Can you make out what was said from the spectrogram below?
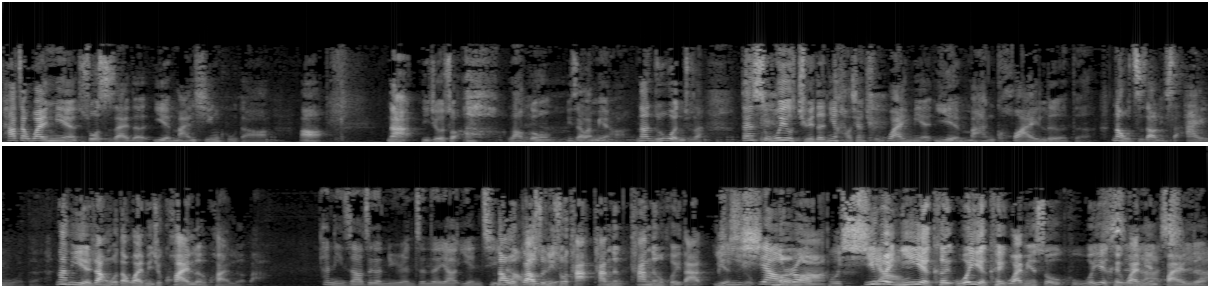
他在外面说实在的也蛮辛苦的啊啊。那你就说啊，老公你在外面啊。那如果你就说，但是我又觉得你好像去外面也蛮快乐的。那我知道你是爱我的，那你也让我到外面去快乐快乐吧。那你知道这个女人真的要演技那？我告诉你说，她她能她能回答 yes no 肉吗因为你也可以，我也可以外面受苦，我也可以外面快乐。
